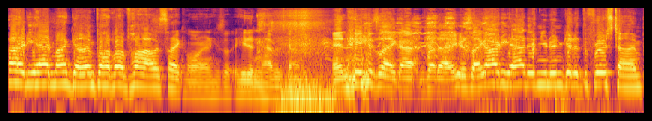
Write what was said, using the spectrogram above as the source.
"I already had my gun." Blah blah blah. I was like, Lauren, he's like, he didn't have his gun, and he's like, uh, but uh, he was like, "I already had it, and you didn't get it the first time."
